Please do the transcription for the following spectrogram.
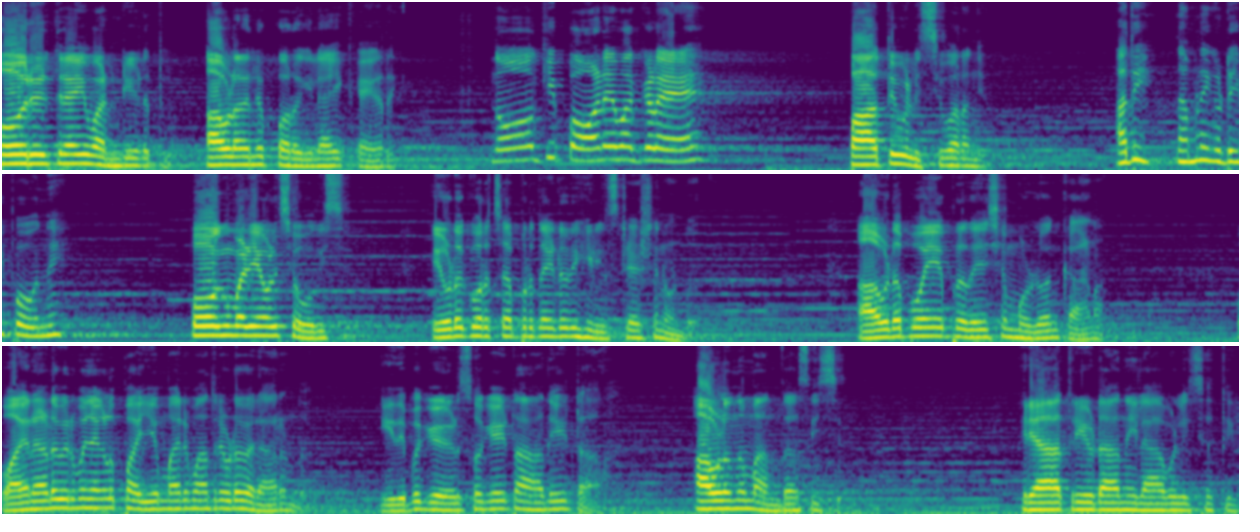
ഓരോരുത്തരായി വണ്ടിയെടുത്തു അവൾ അതിന്റെ പുറകിലായി കയറി. നോക്കി പോണേ മക്കളെ. പാത്തി വിളിച്ചു പറഞ്ഞു അതെ നമ്മൾ എങ്ങോട്ടേക്ക് പോകുന്നേ? പോകും വഴി അവൾ ചോദിച്ചു. ഇവിടെ കുറച്ചപ്പുറത്തായിട്ട് ഒരു ഹിൽ സ്റ്റേഷൻ ഉണ്ട് അവിടെ പോയ പ്രദേശം മുഴുവൻ കാണാം. വയനാട് വരുമ്പോൾ ഞങ്ങൾ പയ്യന്മാർ മാത്രമേ ഇവിടെ വരാറുണ്ട്. ഇതിപ്പോൾ ഗേൾസൊക്കെ ആയിട്ട് ആദ്യമായിട്ടാ അവളൊന്ന് മന്ദാസിച്ചു. രാത്രിയുടെ ആ നിലാവെളിച്ചത്തിൽ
